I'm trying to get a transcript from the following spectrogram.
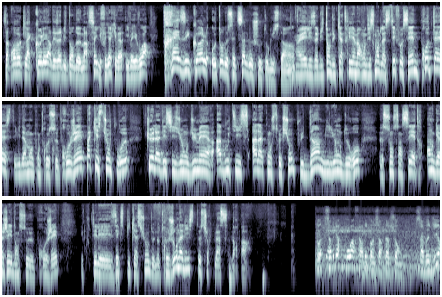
Ça provoque la colère des habitants de Marseille. Il faut dire qu'il va, y avoir 13 écoles autour de cette salle de shoot, Augustin. Hein. Oui, les habitants du 4e arrondissement de la Stéphocéenne protestent évidemment contre ce projet. Pas question pour eux que la décision du maire aboutisse à la construction. Plus d'un million d'euros euh, sont censés être engagés dans ce projet. Écoutez les explications de notre journaliste sur place, leur part. Ça veut dire quoi faire des concertations? Ça veut dire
